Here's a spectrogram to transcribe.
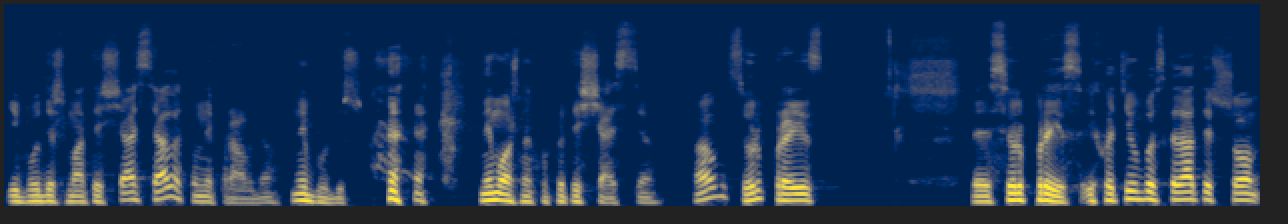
і будеш мати щастя, але то неправда. Не будеш. Не можна купити щастя. А, сюрприз. Е, Сюрприз. І хотів би сказати, що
